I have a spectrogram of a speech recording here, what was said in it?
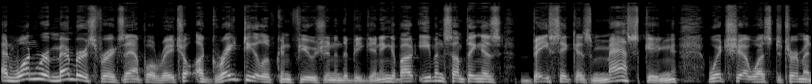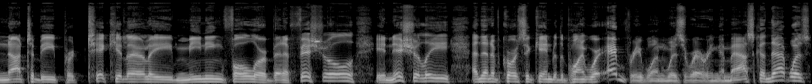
And one remembers, for example, Rachel, a great deal of confusion in the beginning about even something as basic as masking, which uh, was determined not to be particularly meaningful or beneficial initially, and then, of course, it came to the point where everyone was wearing a mask, and that was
